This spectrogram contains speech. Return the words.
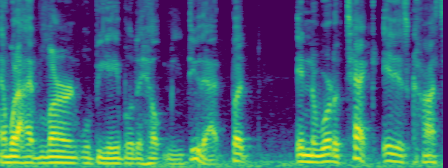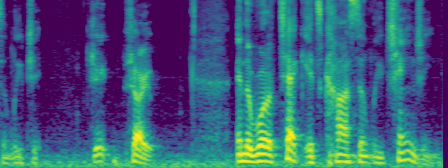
and what I have learned will be able to help me do that. But in the world of tech, it is constantly ch- ch- sorry. In the world of tech, it's constantly changing.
